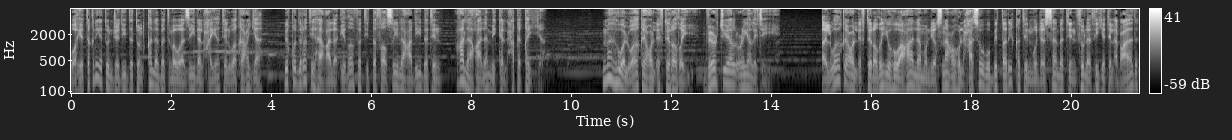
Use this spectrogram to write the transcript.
وهي تقنية جديدة قلبت موازين الحياة الواقعية بقدرتها على إضافة تفاصيل عديدة على عالمك الحقيقي. ما هو الواقع الافتراضي Virtual Reality؟ الواقع الافتراضي هو عالم يصنعه الحاسوب بطريقة مجسمة ثلاثية الأبعاد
